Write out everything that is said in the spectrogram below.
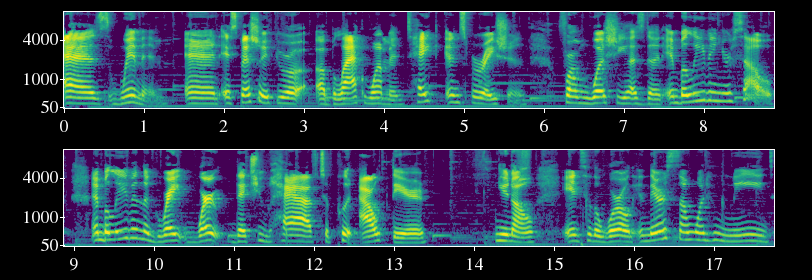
as women, and especially if you're a, a, black woman, take inspiration from what she has done and believe in yourself and believe in the great work that you have to put out there, you know, into the world. And there's someone who needs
